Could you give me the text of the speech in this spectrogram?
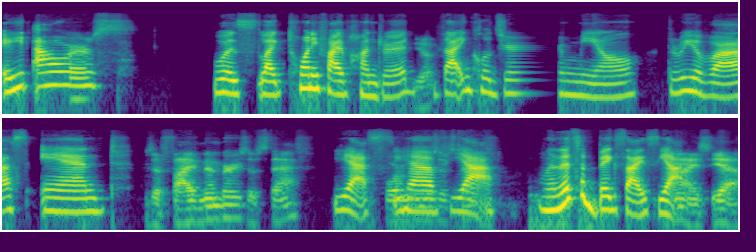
eight hours was like twenty five hundred. Yep. That includes your meal, three of us, and Is it five members of staff? yes, Four you have yeah, and it's a big size Yeah. Nice. Yeah.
